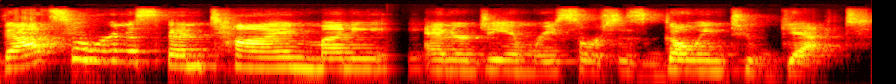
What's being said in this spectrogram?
that's who we're going to spend time, money, energy, and resources going to get.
